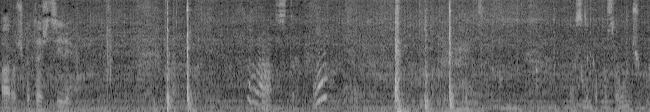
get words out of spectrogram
Арочка теж цілі. Ось так. Ось така по салончику.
